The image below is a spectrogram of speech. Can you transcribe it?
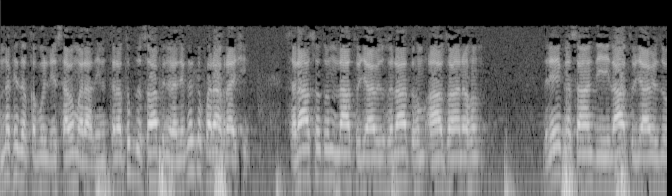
نفی دا قبول اصابہ مراد ان ترتب دا صاحب ان رضی کر کے فراغ راشی سلاست لا تجاوز صلاتهم آزانهم درے کسان دی لا تجاوزو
